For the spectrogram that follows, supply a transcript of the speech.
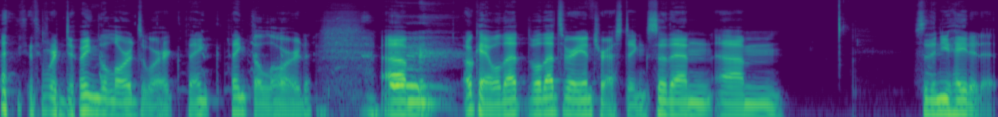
we're doing the Lord's work. Thank thank the Lord. Um, okay, well that well that's very interesting. So then, um, so then you hated it.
